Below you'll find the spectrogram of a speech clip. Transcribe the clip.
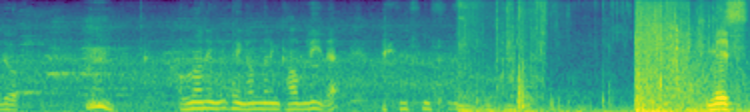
alo. Allah'ın emri peygamberin kavliyle Mis.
